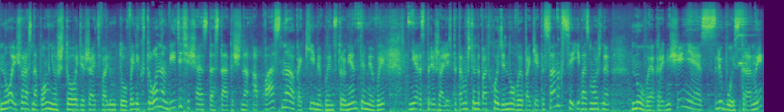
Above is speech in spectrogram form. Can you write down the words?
но еще раз напомню, что держать валюту в электронном виде сейчас достаточно опасно, какими бы инструментами вы не распоряжались, потому что на подходе новые пакеты санкций и, возможно, новые ограничения с любой страны,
